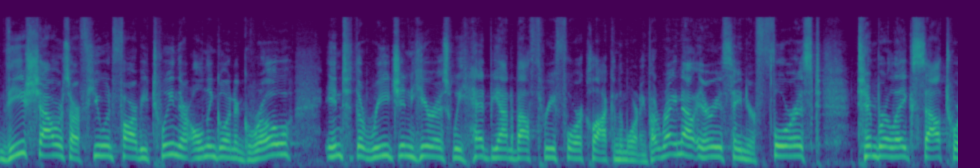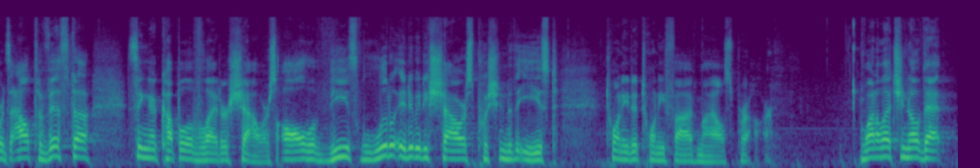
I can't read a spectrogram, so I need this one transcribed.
These showers are few and far between. They're only going to grow into the region here as we head beyond about 3, 4 o'clock in the morning. But right now, areas say near Forest, Timberlake, south towards Altavista, seeing a couple of lighter showers. All of these little itty bitty showers pushing to the east. 20 to 25 miles per hour. I want to let you know that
